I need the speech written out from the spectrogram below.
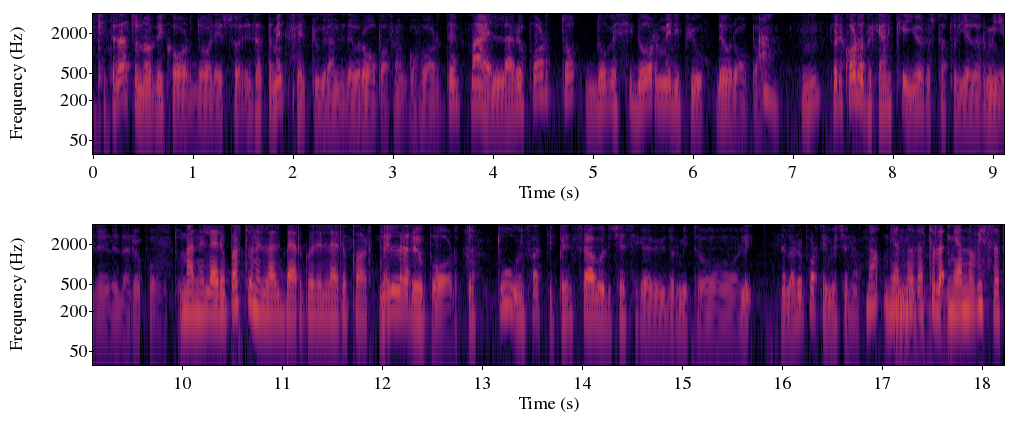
Che tra l'altro non ricordo adesso esattamente se il più grande d'Europa, Francoforte, ma è l'aeroporto dove si dorme di più d'Europa. Ah. Mm? Lo ricordo perché anche io ero stato lì a dormire nell'aeroporto. Ma nell'aeroporto o nell'albergo dell'aeroporto? Nell'aeroporto. Tu infatti pensavo dicessi che avevi dormito lì, nell'aeroporto invece no. No, mi hanno, Mm. dato la- mi hanno vista hanno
